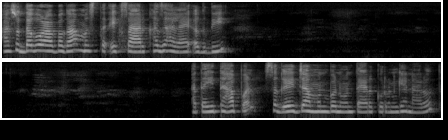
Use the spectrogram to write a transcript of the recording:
हा सुद्धा गोळा बघा मस्त एकसारखा झाला आहे अगदी. आता इथं आपण सगळे जामून बनवून तयार करून घेणार आहोत.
